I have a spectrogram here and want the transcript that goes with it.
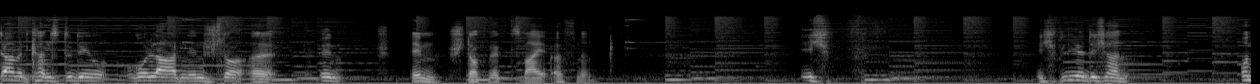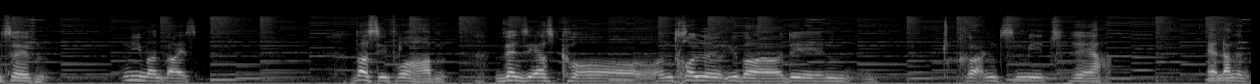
Damit kannst du den Rolladen in Sto äh, in, im Stockwerk 2 öffnen. Ich ich fliehe dich an, uns zu helfen. Niemand weiß, was sie vorhaben, wenn sie erst Kontrolle über den Transmitter erlangen.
